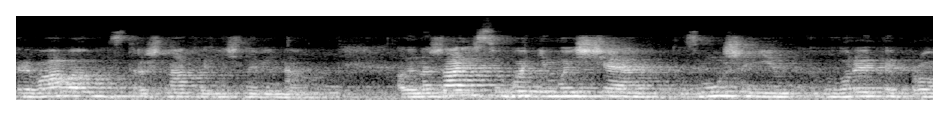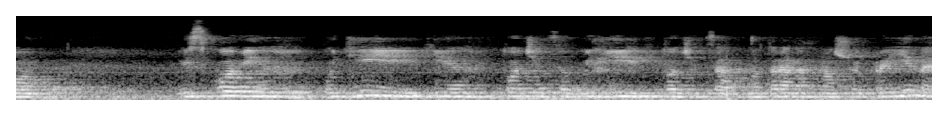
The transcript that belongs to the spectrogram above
кривава, страшна, трагічна війна. Але, на жаль, сьогодні ми ще змушені говорити про військові події, які точаться, події, які точаться на теренах нашої країни,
